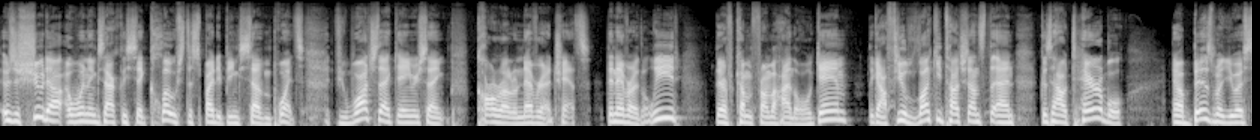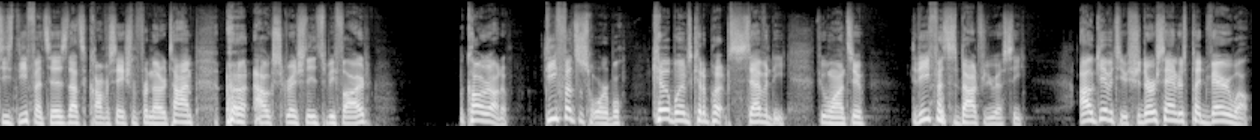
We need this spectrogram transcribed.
It was a shootout. I wouldn't exactly say close, despite it being seven points. If you watch that game, you're saying Colorado never had a chance. They never had the lead. They're coming from behind the whole game. They got a few lucky touchdowns at the end because how terrible and abysmal USC's defense is. That's a conversation for another time. Alex Grinch needs to be fired. But Colorado, defense was horrible. Caleb Williams could have put up 70 if you wanted to. The defense is bad for USC. I'll give it to you. Shedeur Sanders played very well,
